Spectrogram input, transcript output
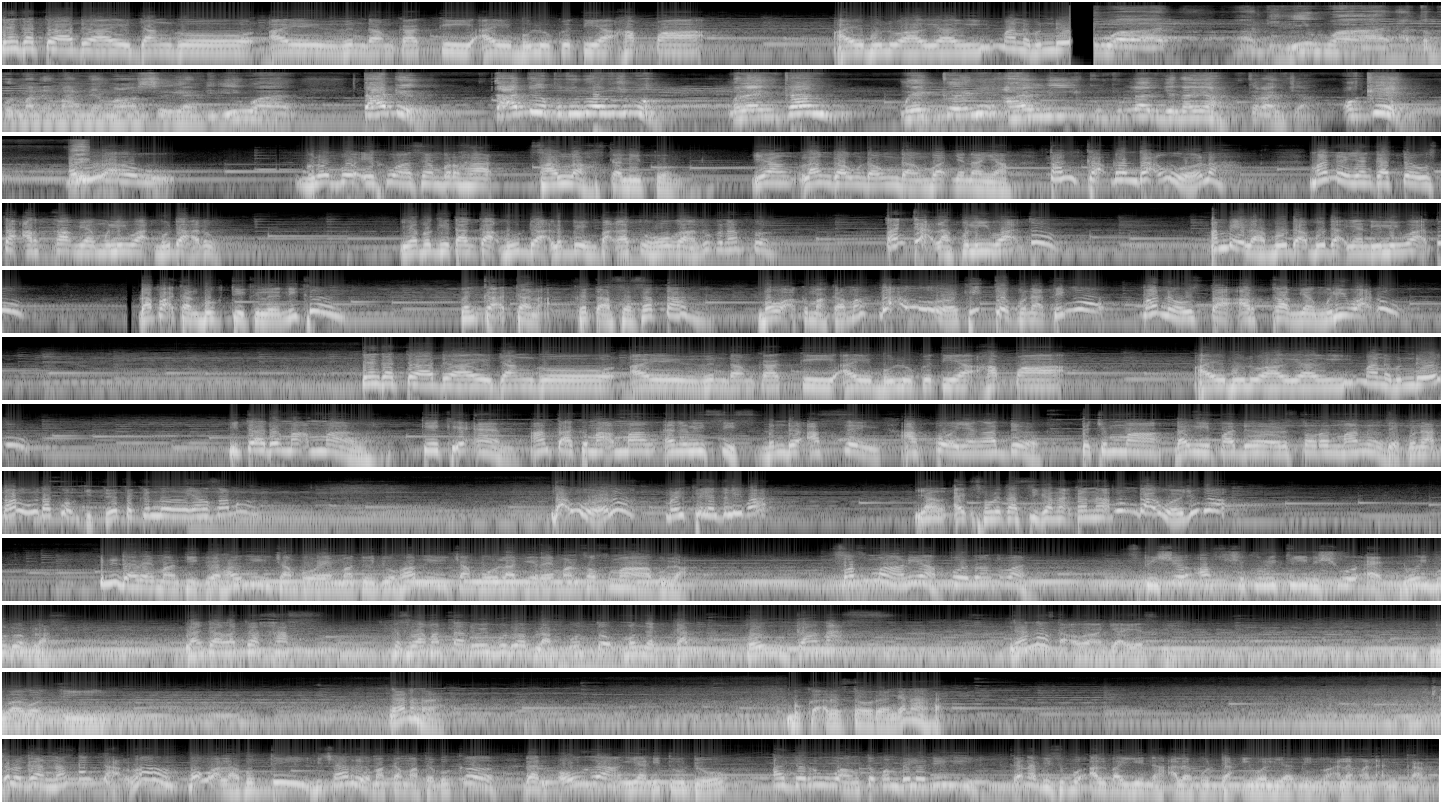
Yang kata ada air janggut, air rendam kaki, air bulu ketiak hapak, air bulu hari-hari, mana benda? Liwat, uh, diliwat ataupun mana-mana mangsa yang diliwat. Tak ada. Tak ada pertuduhan itu semua. Melainkan mereka ini ahli kumpulan jenayah terancam. Okey. Kalau Global Ikhwan yang berhad salah sekalipun yang langgar undang-undang buat jenayah, tangkap dan dakwa lah. Mana yang kata Ustaz Arkam yang meliwat budak tu? Yang pergi tangkap budak lebih 400 orang tu kenapa? Tangkaplah peliwat tu. Ambillah budak-budak yang diliwat tu. Dapatkan bukti klinikal. Lengkapkan kertas siasatan. Bawa ke mahkamah. Dakwa. Kita pun nak tengok. Mana Ustaz Arkam yang meliwat tu? Yang kata ada air janggut, air rendam kaki, air bulu ketiak hapak, air bulu hari-hari, mana benda tu? Kita ada makmal, KKM, hantar ke makmal analisis, benda asing, apa yang ada, tercemar daripada restoran mana. Saya pun nak tahu, takut kita terkena yang sama. Dakwa lah mereka yang terlibat. Yang eksploitasi kanak-kanak pun dakwa juga. Ini dah reman tiga hari, campur reman tujuh hari, campur lagi reman sosma pula. Sosma ni apa tuan-tuan? Special of Security Measure Act 2012. Langkah-langkah khas keselamatan 2012 untuk mengekat pengganas. Ganas tak orang JIS ni? Jual roti. Ganas tak? Buka restoran ganas tak? Kalau ganas tangkaplah, bawalah bukti, bicara mahkamah terbuka dan orang yang dituduh ada ruang untuk membela diri. Kan Nabi sebut al-bayyinah ala mudda'i wal yamin wa ala man ankar.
